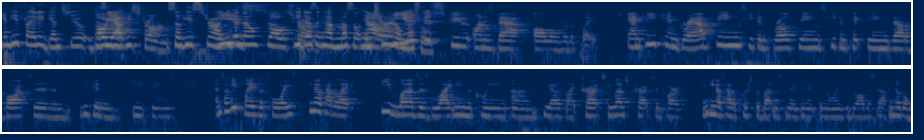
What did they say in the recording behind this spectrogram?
Can he fight against you? Does oh he yeah, have- he's strong. so he's strong, He even though so he doesn't have muscle no, internal he used muscles. to scoot on his back all over the place. And he can grab things, he can throw things, he can pick things out of boxes, and he can eat things. And so he plays with toys. He knows how to like. He loves his Lightning McQueen. Um, he has like trucks. He loves trucks and cars, and he knows how to push the buttons to make him make the noise and do all this stuff. And he'll go.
